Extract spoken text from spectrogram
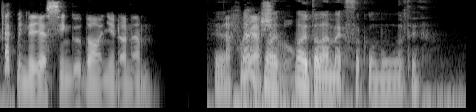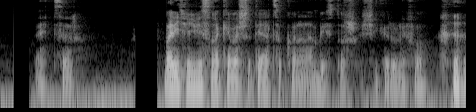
Hát mindegy, ez single annyira nem. Ja. Befolyásoló. Majd, majd talán megszakom a multit. Egyszer. Bár így, hogy viszonylag keveset játszok, arra nem biztos, hogy sikerülni fog.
